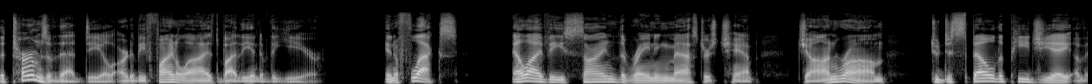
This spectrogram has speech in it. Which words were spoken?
The terms of that deal are to be finalized by the end of the year. In a flex, LIV signed the reigning Masters champ, Jon Rahm, to dispel the PGA of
